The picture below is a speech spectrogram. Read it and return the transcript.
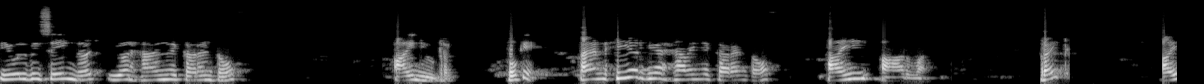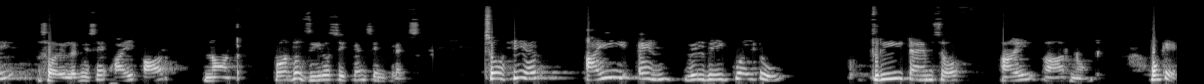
you will be saying that you are having a current of I neutral. Okay. And here we are having a current of IR1 right? I sorry let me say IR not for the zero sequence impedance so here IN will be equal to 3 times of IR naught okay.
